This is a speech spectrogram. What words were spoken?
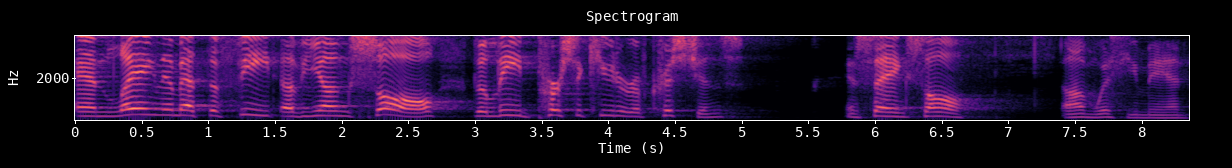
and laying them at the feet of young Saul, the lead persecutor of Christians, and saying, Saul, I'm with you, man.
